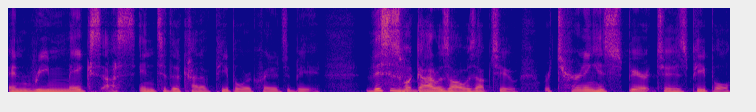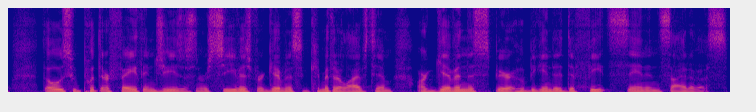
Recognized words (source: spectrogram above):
and remakes us into the kind of people we're created to be. This is what God was always up to, returning His Spirit to His people. Those who put their faith in Jesus and receive His forgiveness and commit their lives to Him are given the Spirit who begin to defeat sin inside of us.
